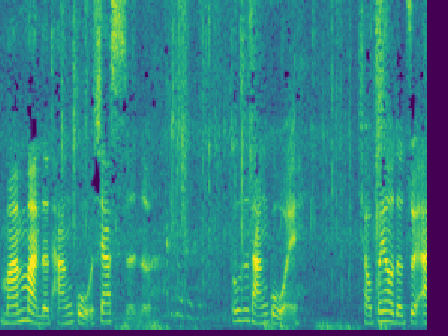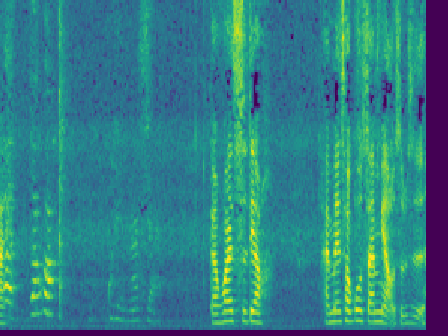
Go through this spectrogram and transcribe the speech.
满满的糖果，吓死人了，都是糖果哎，小朋友的最爱，啊，糟糕！快点拿起来。赶快吃掉，还没超过三秒，是不是？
